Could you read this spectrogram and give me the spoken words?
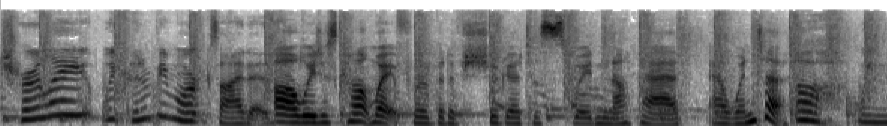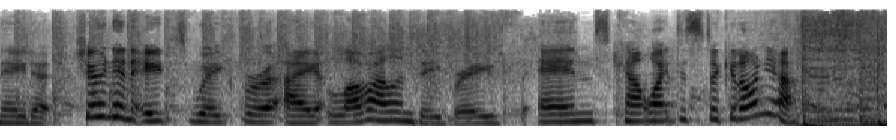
truly, we couldn't be more excited. oh, we just can't wait for a bit of sugar to sweeten up our, our winter. Oh, we need it. Tune in each week for a Love Island debrief and can't wait to stick it on ya.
